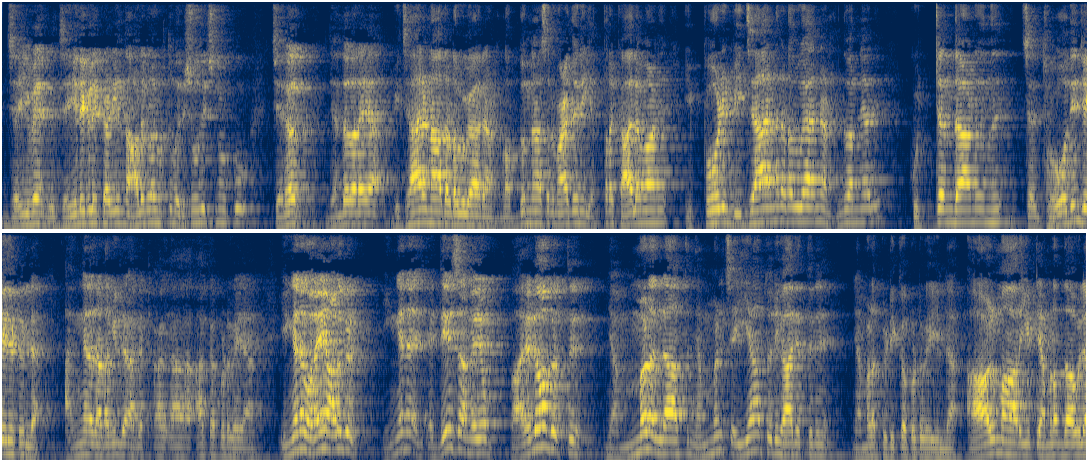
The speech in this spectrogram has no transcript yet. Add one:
ജൈവ ജയിലുകളിൽ കഴിയുന്ന ആളുകളെ കുറിച്ച് പരിശോധിച്ചു നോക്കൂ. ചിലർ എന്താ പറയാ വിചാരണാ തടവുകാരാണ്. അബ്ദുൽ നാസർ മഴദനി എത്ര കാലമാണ് ഇപ്പോഴും വിചാരണ തടവുകാരനാണ് എന്ന് പറഞ്ഞാൽ കുറ്റെന്താണ് എന്ന് ചോദ്യം ചെയ്തിട്ടില്ല. അങ്ങനെ തടവിൽ ആക്കപ്പെടുകയാണ്. ഇങ്ങനെ കുറെ ആളുകൾ ഇങ്ങനെ അതേ സമയം പരലോകത്ത് നമ്മളല്ലാത്ത നമ്മൾ ചെയ്യാത്തൊരു കാര്യത്തിന് നമ്മളെ പിടിക്കപ്പെടുകയില്ല. ആൾ മാറിയിട്ട് നമ്മളെന്താവൂല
